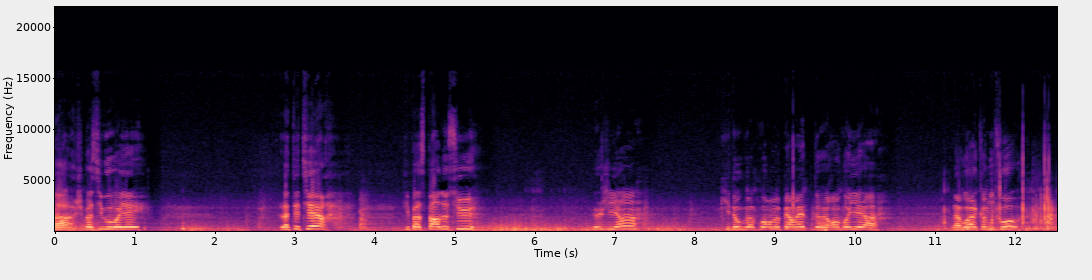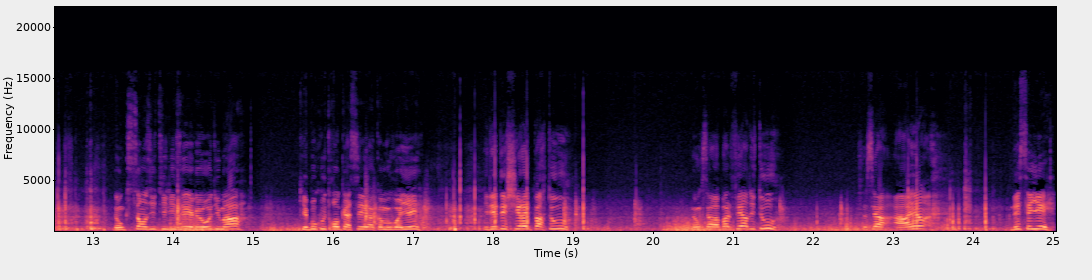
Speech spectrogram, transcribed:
Voilà, je sais pas si vous voyez la tétière qui passe par-dessus le J1 qui donc va pouvoir me permettre de renvoyer la, voile comme il faut. Donc sans utiliser le haut du mât qui est beaucoup trop cassé là comme vous voyez. Il est déchiré de partout. Donc ça va pas le faire du tout. Ça sert à rien d'essayer.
